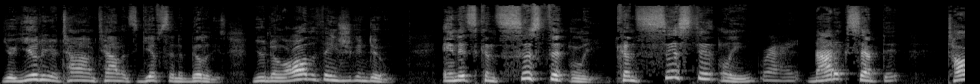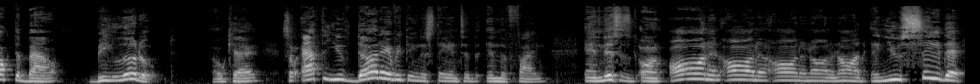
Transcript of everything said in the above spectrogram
You're yielding your time, talents, gifts, and abilities. You're doing all the things you can do. And it's consistently, consistently Right. not accepted, talked about, belittled. Okay? So after you've done everything to stay into the, in the fight, and this has gone on and on and on and on and on, and you see that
